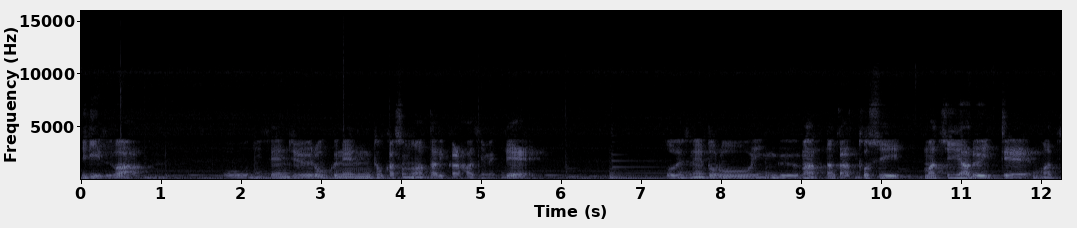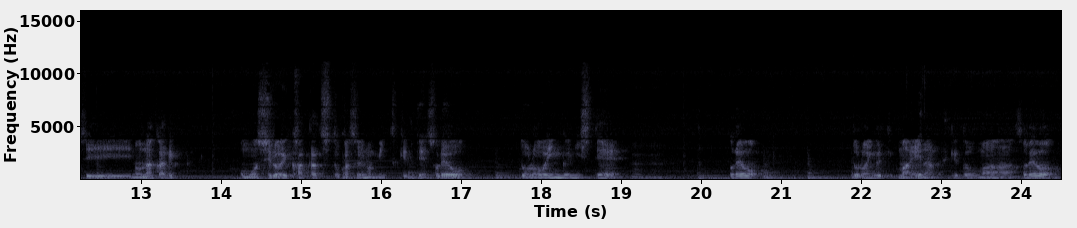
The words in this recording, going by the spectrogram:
シリーズは、こう2016年とかそのあたりから始めて、そうですね、ドローイング、まあなんか都市、街歩いて、街の中で面白い形とかそういうのを見つけて、それをドローイングにして、それを、ドローイングって、まあ絵なんですけど、まあそれを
